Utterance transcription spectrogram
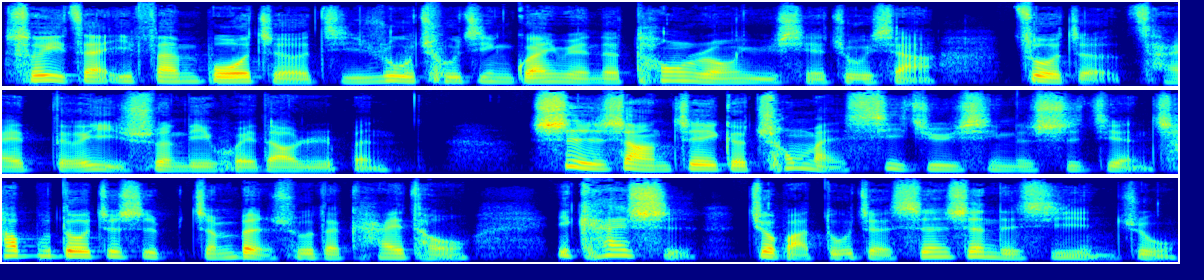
所以在一番波折及入出境官员的通融与协助下，作者才得以顺利回到日本。事实上，这个充满戏剧性的事件，差不多就是整本书的开头，一开始就把读者深深的吸引住。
